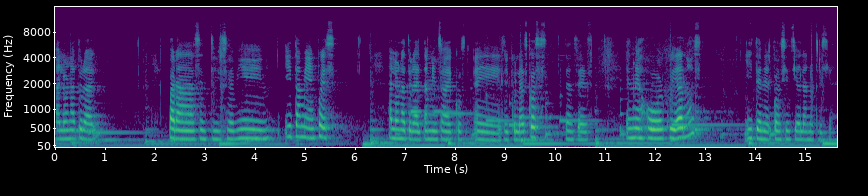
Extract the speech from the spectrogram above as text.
a lo natural para sentirse bien y también pues a lo natural también sabe eh, rico las cosas. Entonces es mejor cuidarnos y tener conciencia de la nutrición.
